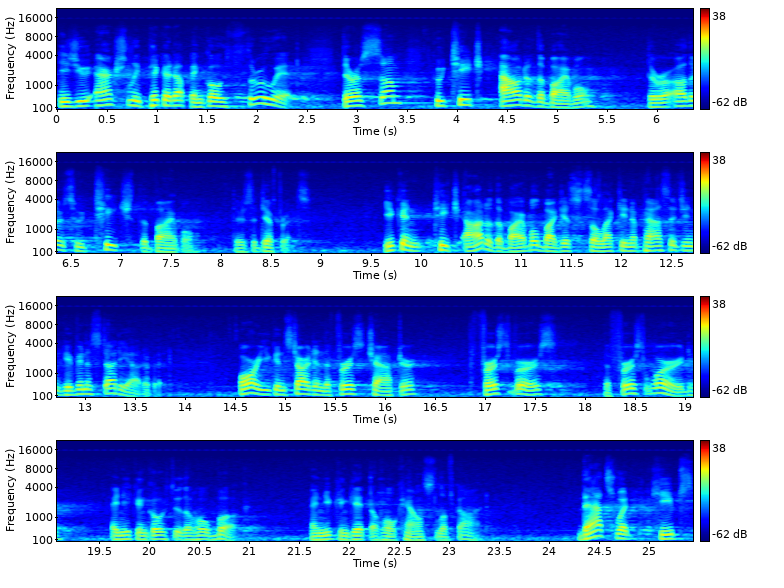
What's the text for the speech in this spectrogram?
is you actually pick it up and go through it. There are some who teach out of the Bible, there are others who teach the Bible. There's a difference. You can teach out of the Bible by just selecting a passage and giving a study out of it. Or you can start in the first chapter, the first verse, the first word, and you can go through the whole book and you can get the whole counsel of God. That's what keeps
